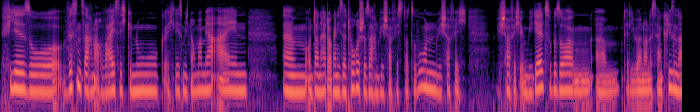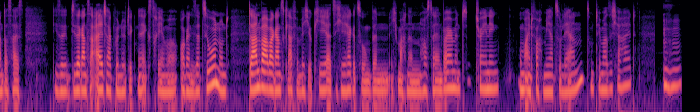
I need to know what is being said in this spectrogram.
viel so Wissenssachen, auch weiß ich genug. Ich lese mich nochmal mehr ein. Ähm, und dann halt organisatorische Sachen, wie schaffe ich es dort zu wohnen? Wie schaffe ich, wie schaffe ich irgendwie Geld zu besorgen? Ähm, der Libanon ist ja ein Krisenland, das heißt, diese, dieser ganze Alltag benötigt eine extreme Organisation. Und dann war aber ganz klar für mich, okay, als ich hierher gezogen bin, ich mache ein Hostile Environment Training, um einfach mehr zu lernen zum Thema Sicherheit. Mhm.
